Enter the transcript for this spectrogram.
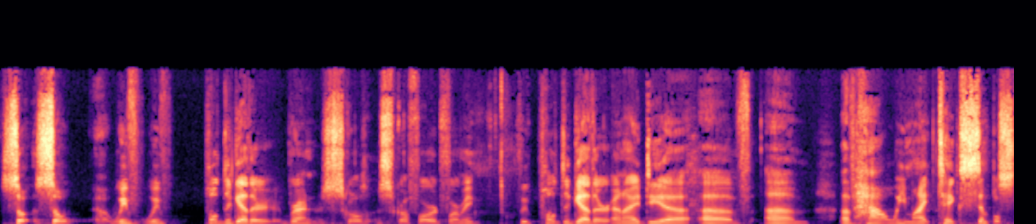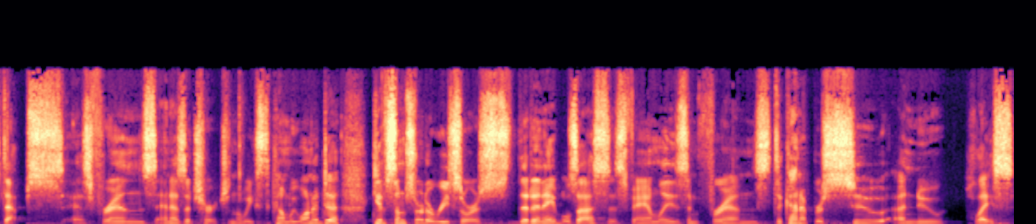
so, so uh, we've, we've pulled together, Brent, scroll, scroll forward for me we've pulled together an idea of um, of how we might take simple steps as friends and as a church in the weeks to come. We wanted to give some sort of resource that enables us as families and friends to kind of pursue a new place.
